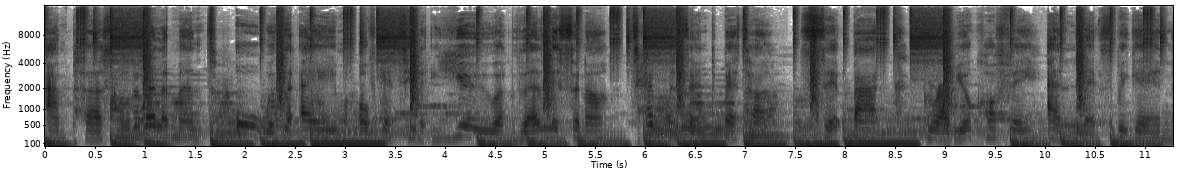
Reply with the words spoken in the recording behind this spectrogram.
and personal development, all with the aim of getting you, the listener, 10% better. Sit back, grab your coffee, and let's begin.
